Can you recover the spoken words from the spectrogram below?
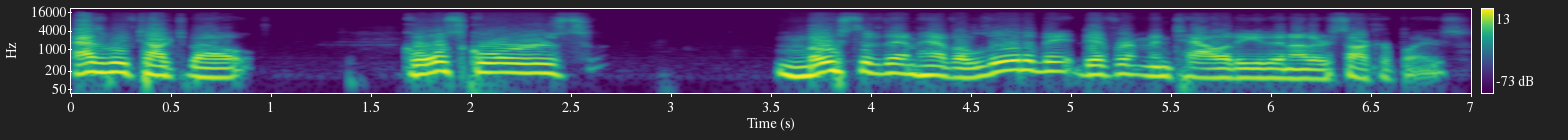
as we've talked about goal scorers most of them have a little bit different mentality than other soccer players.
